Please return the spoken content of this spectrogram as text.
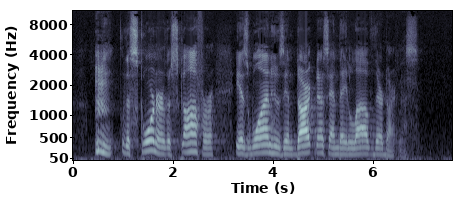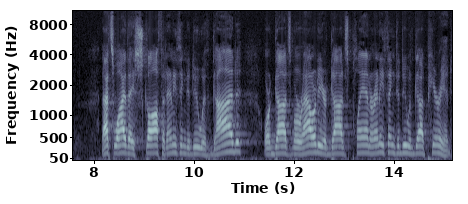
the scorner, the scoffer, is one who's in darkness and they love their darkness. That's why they scoff at anything to do with God or God's morality or God's plan or anything to do with God, period.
